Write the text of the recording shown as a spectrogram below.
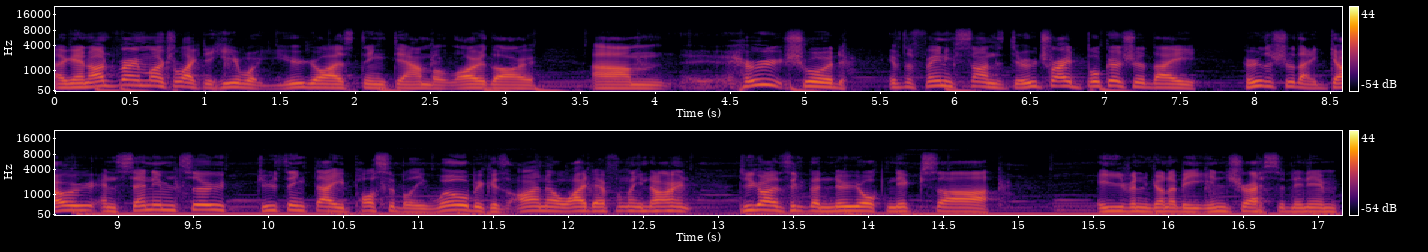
Again, I'd very much like to hear what you guys think down below, though. Um, who should, if the Phoenix Suns do trade Booker, should they who should they go and send him to? Do you think they possibly will? Because I know I definitely don't. Do you guys think the New York Knicks are even going to be interested in him?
